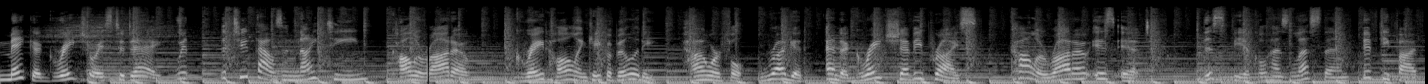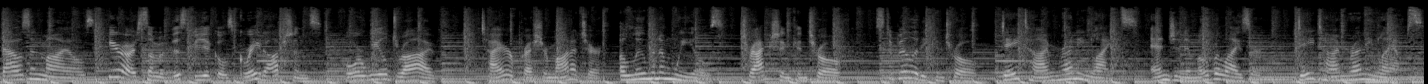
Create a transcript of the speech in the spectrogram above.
Make a great choice today with the 2019 Colorado. Great hauling capability, powerful, rugged, and a great Chevy price. Colorado is it. This vehicle has less than 55,000 miles. Here are some of this vehicle's great options. Four-wheel drive, tire pressure monitor, aluminum wheels, traction control, stability control, daytime running lights, engine immobilizer, daytime running lamps,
